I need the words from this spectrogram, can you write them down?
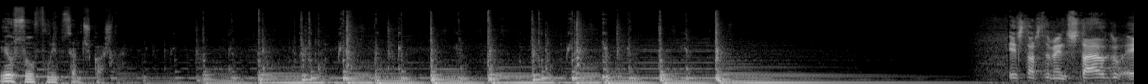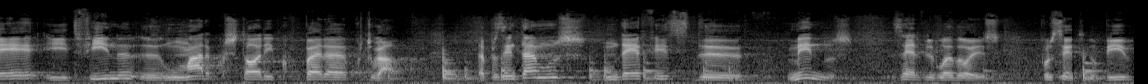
Eu sou o Filipe Santos Costa. Este Orçamento de Estado é e define eh, um marco histórico para Portugal. Apresentamos um déficit de menos 0,2% do PIB,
